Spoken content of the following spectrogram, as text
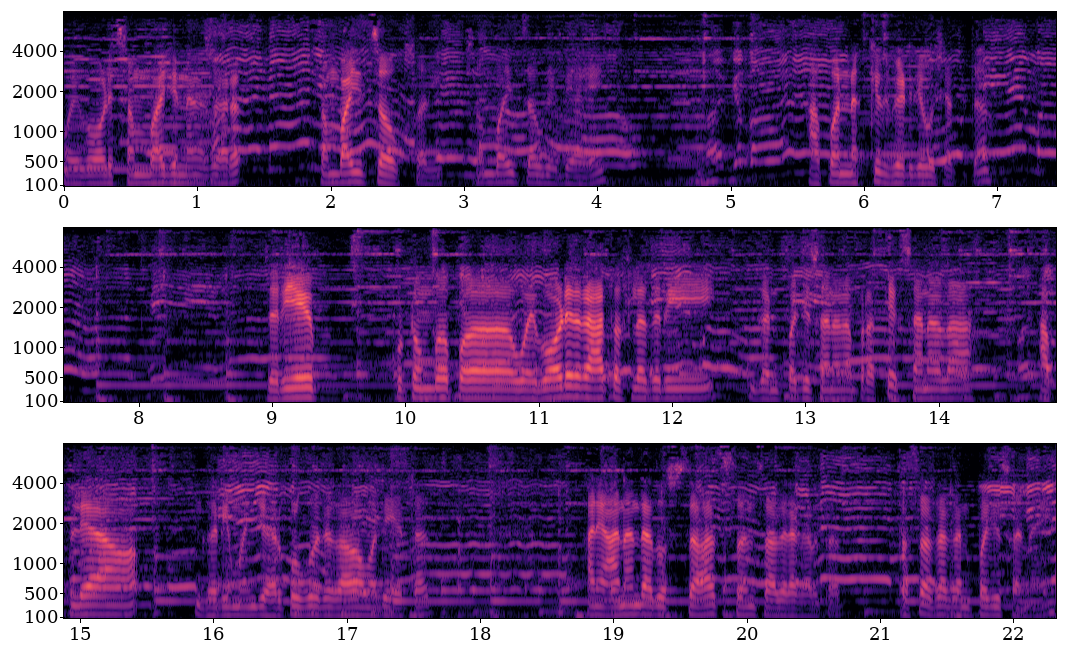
वैभववाडी संभाजीनगर संभाजी चौक सॉरी संभाजी चौक येथे आहे. आपण नक्कीच भेट देऊ शकता. जरी हे कुटुंब प वैभवाडे राहत असलं तरी गणपती सणाला प्रत्येक सणाला आपल्या घरी म्हणजे हरकुळपूरच्या गावामध्ये येतात. आणि आनंदात उत्साहात सण साजरा करतात. तसाच हा गणपती सण आहे.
